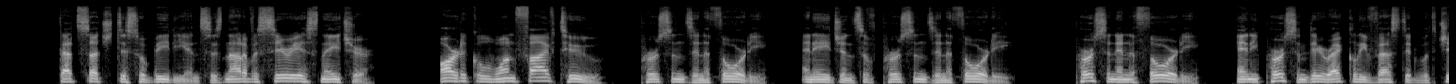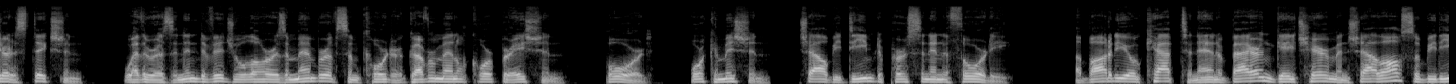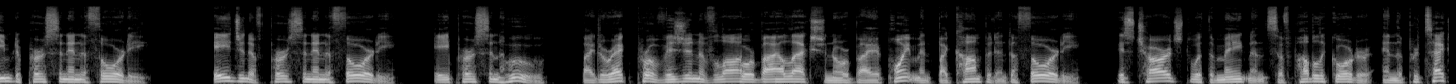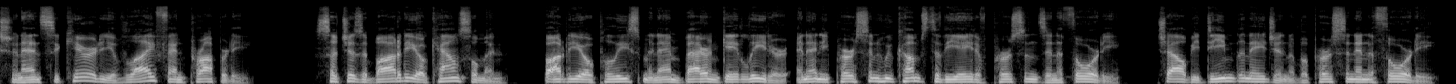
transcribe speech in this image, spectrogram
That such disobedience is not of a serious nature. Article 152 Persons in Authority and Agents of Persons in Authority. Person in Authority Any person directly vested with jurisdiction, whether as an individual or as a member of some court or governmental corporation, board, or commission, shall be deemed a person in authority. A barrio captain and a barangay chairman shall also be deemed a person in authority. Agent of person in authority a person who, by direct provision of law or by election or by appointment by competent authority, is charged with the maintenance of public order and the protection and security of life and property, such as a barrio councilman, barrio policeman and barangay leader and any person who comes to the aid of persons in authority, shall be deemed an agent of a person in authority.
